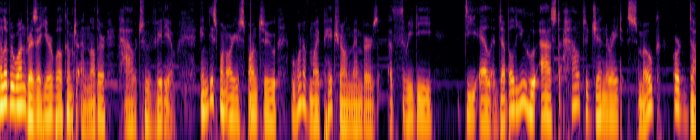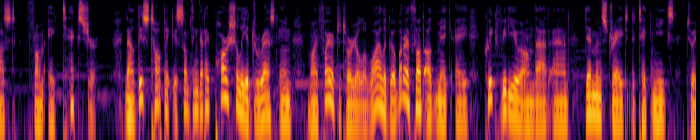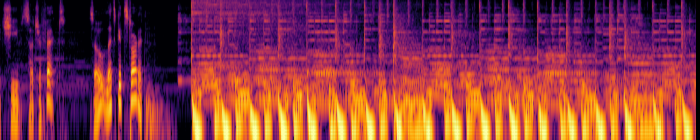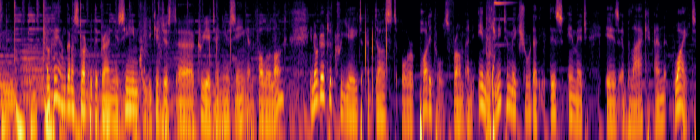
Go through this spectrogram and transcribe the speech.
Hello everyone, Reza here. Welcome to another how-to video. In this one, I respond to one of my Patreon members, a 3D DLW, who asked how to generate smoke or dust from a texture. Now this topic is something that I partially addressed in my fire tutorial a while ago, but I thought I'd make a quick video on that and demonstrate the techniques to achieve such effect. So let's get started. Okay, I'm gonna start with a brand new scene. You can just uh, create a new scene and follow along. In order to create a dust or particles from an image, you need to make sure that this image is black and white.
